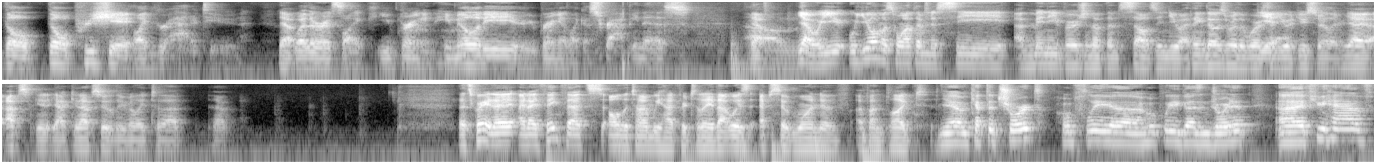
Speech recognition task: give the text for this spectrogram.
they'll they'll appreciate like your attitude Yeah. whether it's like you bring in humility or you bring in like a scrappiness Yeah. um, Yeah, where you where you almost want them to see a mini version of themselves in you. I think those were the words that you had used earlier. Yeah, yeah, absolutely. Yeah, I can absolutely relate to that. Yeah. That's great, and I, and I think that's all the time we had for today. That was episode one of, of Unplugged. Yeah, we kept it short. Hopefully, uh, hopefully you guys enjoyed it. Uh, if you have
